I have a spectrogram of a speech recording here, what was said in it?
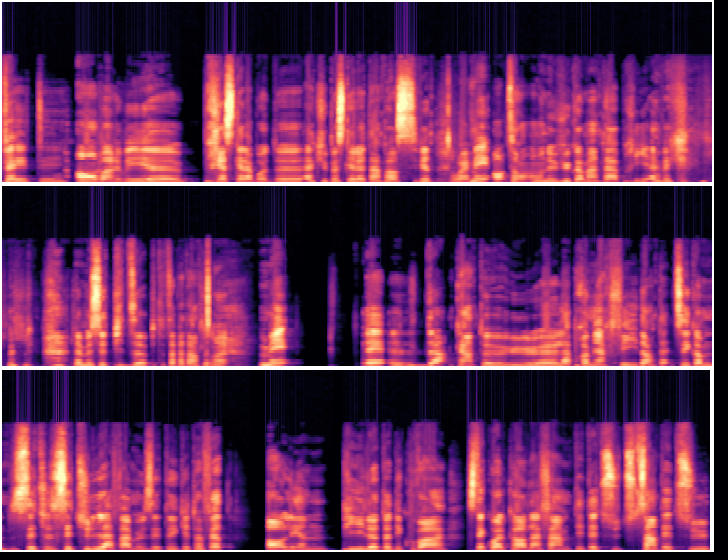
Fait- On va arriver euh, presque à la boîte de AQ parce que le temps passe si vite. ouais. Mais on, on a vu comment tu as appris avec le, le monsieur de pizza puis toute sa patente-là. Ouais. Mais euh, dans- quand tu as eu euh, la première fille dans ta. Tu sais, comme, c'est-tu la fameuse été que tu as fait all-in, puis là, tu as découvert c'était quoi le corps de la femme? T'étais-tu, tu te sentais-tu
